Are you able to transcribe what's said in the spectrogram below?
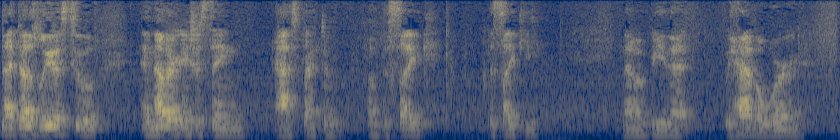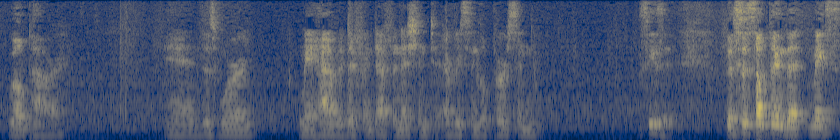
that does lead us to another interesting aspect of, of the psyche, the psyche. That would be that we have a word, willpower, and this word may have a different definition to every single person who sees it. This is something that makes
